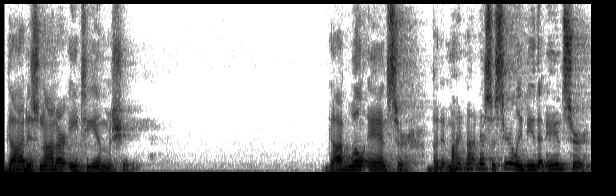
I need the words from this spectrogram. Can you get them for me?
God is not our ATM machine. God will answer, but it might not necessarily be the answer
